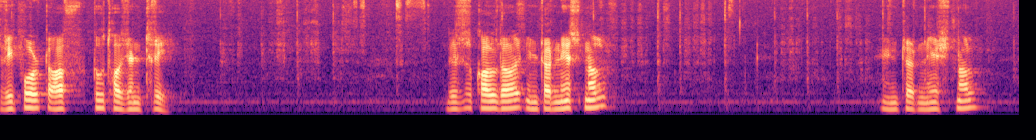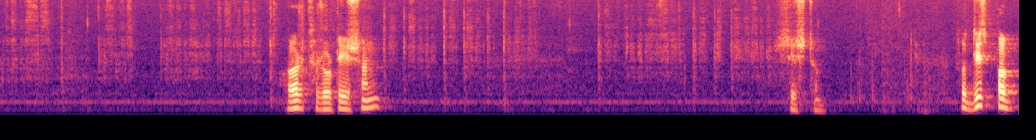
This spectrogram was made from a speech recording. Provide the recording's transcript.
report of 2003. This is called the International international earth rotation system. So, this pub,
